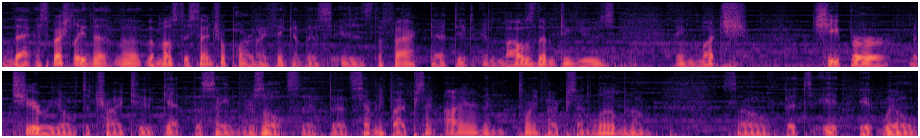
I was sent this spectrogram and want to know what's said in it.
that especially the, the the most essential part i think of this is the fact that it allows them to use a much cheaper material to try to get the same results that uh, 75% iron and 25% aluminum. So that it it will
